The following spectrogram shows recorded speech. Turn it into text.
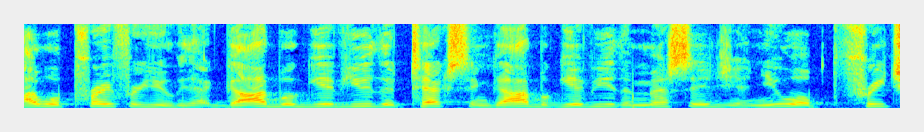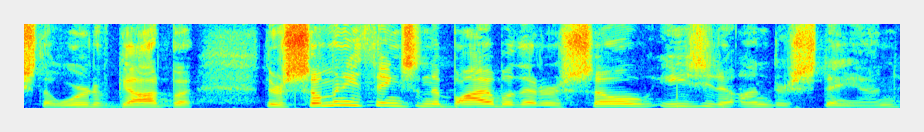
I will pray for you that God will give you the text and God will give you the message and you will preach the Word of God. But there's so many things in the Bible that are so easy to understand.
